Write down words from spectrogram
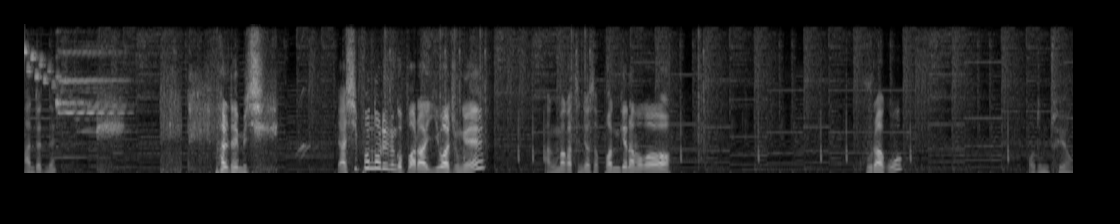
안됐네 18 데미지 야 10분 노리는 것 봐라 이 와중에 악마 같은 녀석 번개나 먹어 9라고? 어둠 투영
